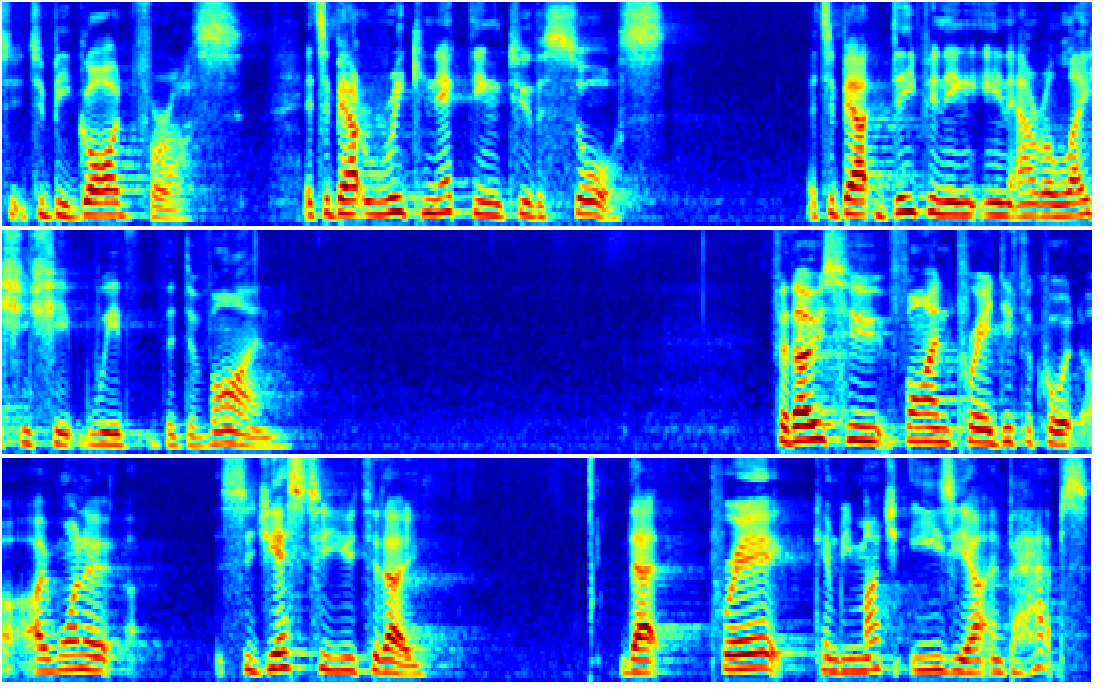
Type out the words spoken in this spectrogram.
to, to be God for us. It's about reconnecting to the source. It's about deepening in our relationship with the divine. For those who find prayer difficult, I want to suggest to you today that prayer can be much easier and perhaps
